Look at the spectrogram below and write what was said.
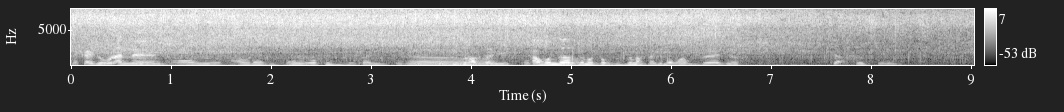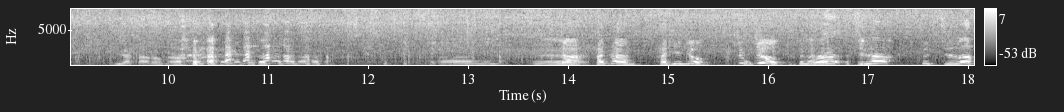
색깔이 노랗네. 어유 아우라지 옥수수까지. 옥수수 막걸리. 강원도 왔으면 또 옥수수 막걸리 먹어줘야죠. 자, 그렇지. 네가 따로. 예. 자, 한 잔 하시죠. 쭉쭉. 질러. 질러.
